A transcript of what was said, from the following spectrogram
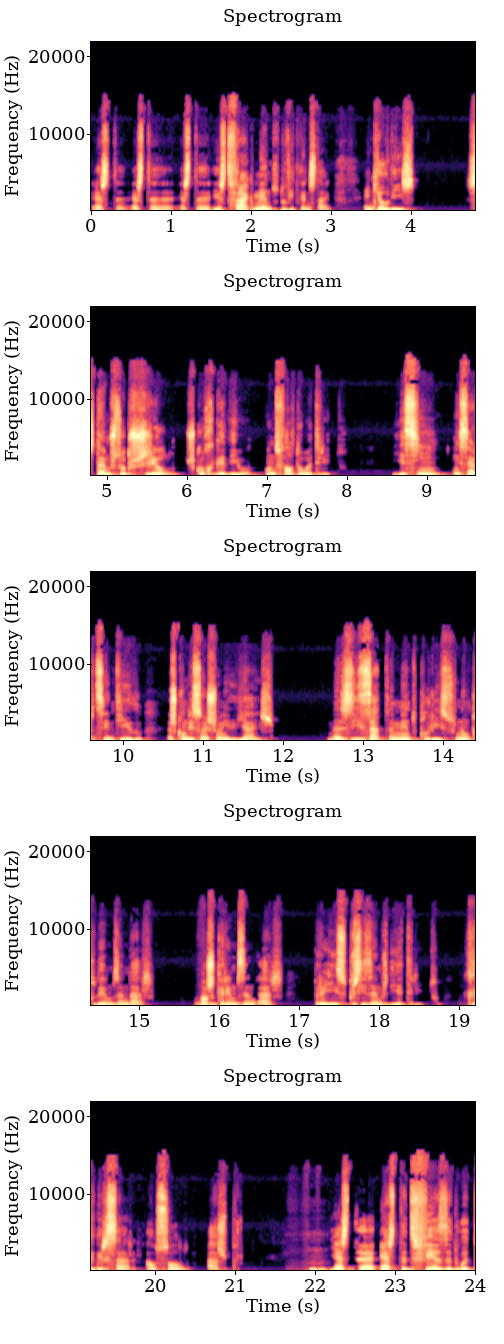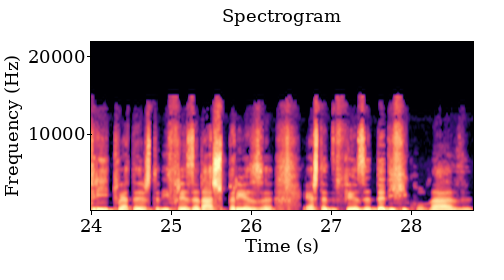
esta, esta, esta, este fragmento do Wittgenstein, em que ele diz: Estamos sobre o gelo escorregadio, onde falta o atrito. E assim, em certo sentido, as condições são ideais. Mas exatamente por isso não podemos andar. Nós queremos andar. Para isso precisamos de atrito, regressar ao solo áspero. E esta, esta defesa do atrito, esta, esta defesa da aspereza, esta defesa da dificuldade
